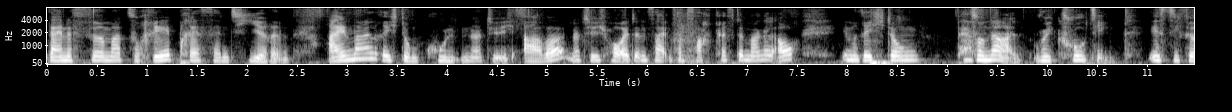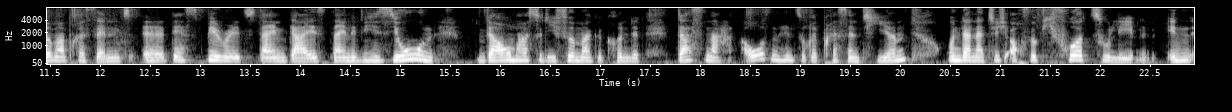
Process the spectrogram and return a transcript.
deine Firma zu repräsentieren. Einmal Richtung Kunden natürlich, aber natürlich heute in Zeiten von Fachkräftemangel auch in Richtung Personal, Recruiting. Ist die Firma präsent? Äh, der Spirit, dein Geist, deine Vision, Warum hast du die Firma gegründet? Das nach außen hin zu repräsentieren und dann natürlich auch wirklich vorzuleben in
